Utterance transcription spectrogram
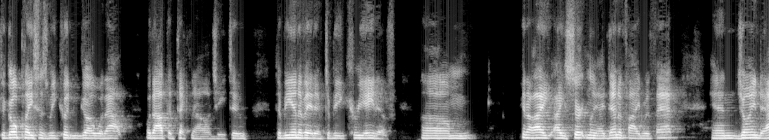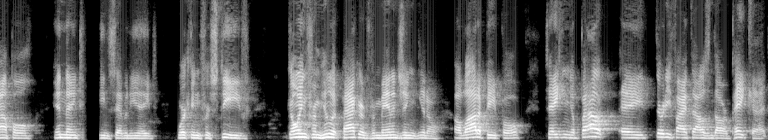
to go places we couldn't go without, without the technology, to, to be innovative, to be creative. Um, you know, I, I certainly identified with that and joined Apple in 1978, working for Steve, going from Hewlett Packard from managing, you know, a lot of people, taking about a $35,000 pay cut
